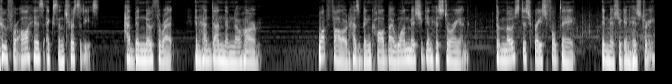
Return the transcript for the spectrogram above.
who, for all his eccentricities, had been no threat and had done them no harm. What followed has been called by one Michigan historian the most disgraceful day in Michigan history.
